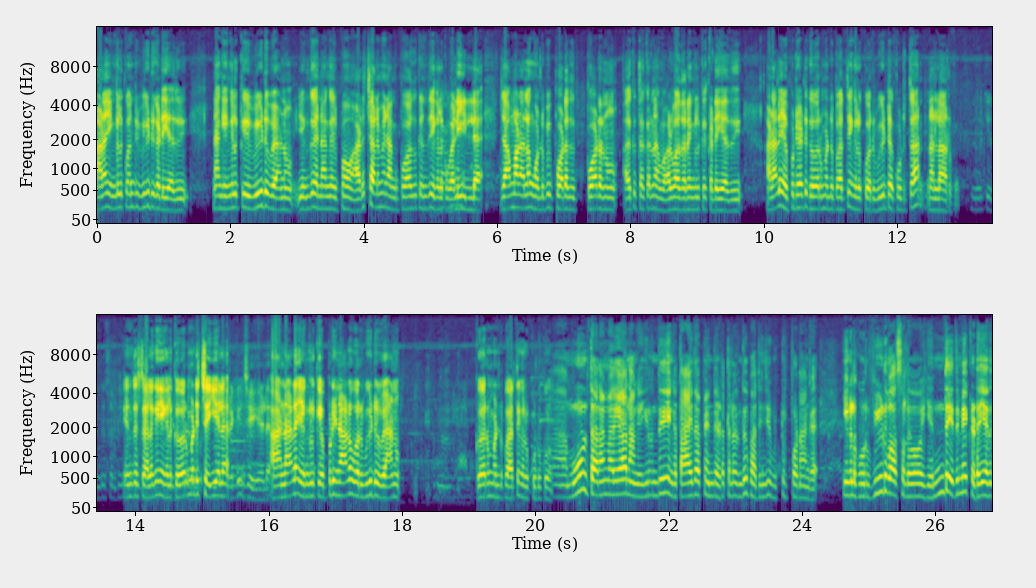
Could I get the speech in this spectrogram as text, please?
ஆனால் எங்களுக்கு வந்து வீடு கிடையாது. நாங்கள் எங்களுக்கு வீடு வேணும். எங்கே நாங்கள் இப்போ அடைச்சாலுமே நாங்கள் போகிறதுக்கு வந்து எங்களுக்கு வழி இல்லை. ஜாமானெல்லாம் கொண்டு போய் போடுறதுக்கு போடணும். அதுக்கு தக்க வாழ்வாதாரம் எங்களுக்கு கிடையாது. அதனால் எப்படியாட்டு கவர்மெண்ட் பார்த்து எங்களுக்கு ஒரு வீட்டை கொடுத்தா நல்லா இருக்கும். எந்த சலுகையும் எங்களுக்கு கவர்மெண்ட் செய்யலை. அதனால் எங்களுக்கு எப்படினாலும் ஒரு வீடு வேணும். கவர்மெண்ட் பார்த்து எங்களுக்கு கொடுக்கணும். மூணு தலைமுறையாக நாங்கள் இருந்து எங்கள் தாய் தாப்பா இந்த இடத்துல இருந்து பதிஞ்சு விட்டு போனாங்க. எங்களுக்கு ஒரு வீடு வாசலோ எந்த இதுவுமே கிடையாது.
